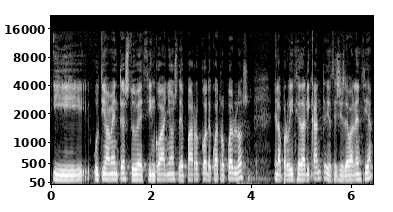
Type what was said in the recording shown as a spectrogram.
y últimamente estuve cinco años de párroco de cuatro pueblos en la provincia de Alicante, diócesis de Valencia,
